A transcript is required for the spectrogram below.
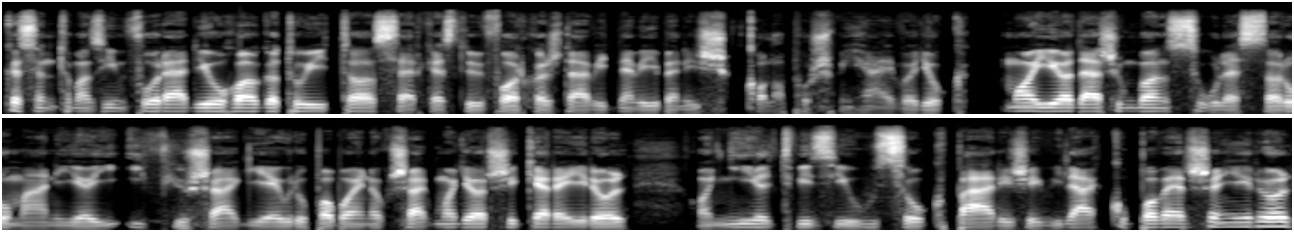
Köszöntöm az Inforádió hallgatóit, a szerkesztő Farkas Dávid nevében is Kalapos Mihály vagyok. Mai adásunkban szó lesz a romániai ifjúsági Európa-bajnokság magyar sikereiről, a nyílt vízi úszók Párizsi világkupa versenyéről,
